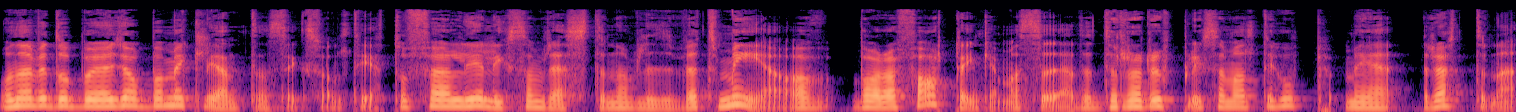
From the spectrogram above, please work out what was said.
Och när vi då börjar jobba med klientens sexualitet då följer liksom resten av livet med av bara farten kan man säga. Det drar upp liksom alltihop med rötterna.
